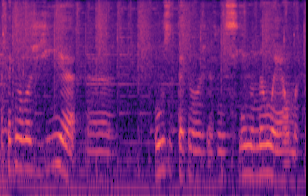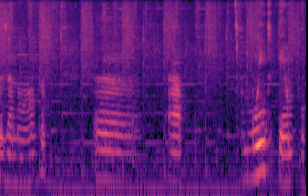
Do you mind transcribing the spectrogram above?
A tecnologia, uh, o uso de tecnologias no ensino não é uma coisa nova. Uh, há, há muito tempo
